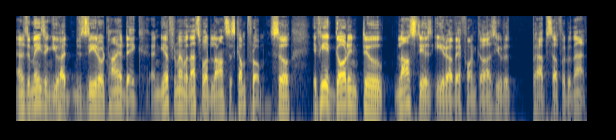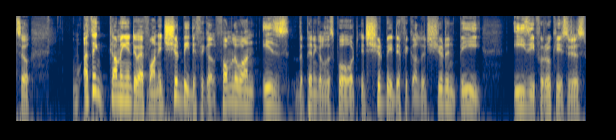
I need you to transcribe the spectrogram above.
and it's amazing you had zero tire deg. And you have to remember that's what Lance has come from. So if he had got into last year's era of F1 cars, he would have perhaps suffered with that. So I think coming into F1, it should be difficult. Formula One is the pinnacle of the sport. It should be difficult. It shouldn't be easy for rookies to just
